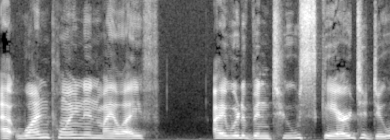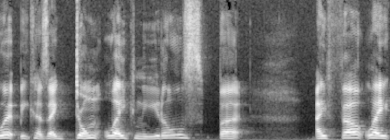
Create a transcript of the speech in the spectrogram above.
at one point in my life I would have been too scared to do it because I don't like needles but I felt like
